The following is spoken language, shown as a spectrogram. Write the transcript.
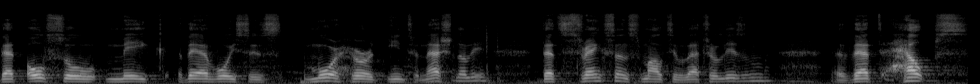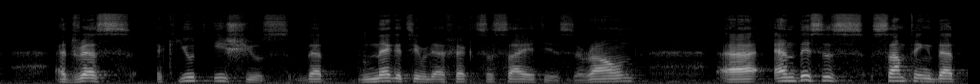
that also make their voices more heard internationally, that strengthens multilateralism, that helps address acute issues that negatively affect societies around. Uh, and this is something that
